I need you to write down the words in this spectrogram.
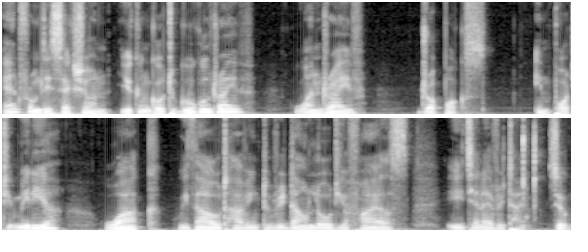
And from this section you can go to Google Drive OneDrive Dropbox import your media work without having to re-download your files each and every time. So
